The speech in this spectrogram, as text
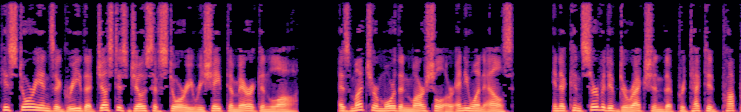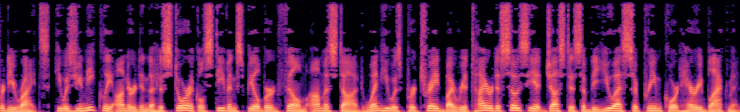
Historians agree that Justice Joseph Story reshaped American law—as much or more than Marshall or anyone else—in a conservative direction that protected property rights. He was uniquely honored in the historical Steven Spielberg film Amistad when he was portrayed by retired Associate Justice of the U.S. Supreme Court Harry Blackmun.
